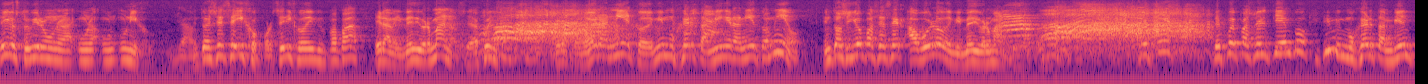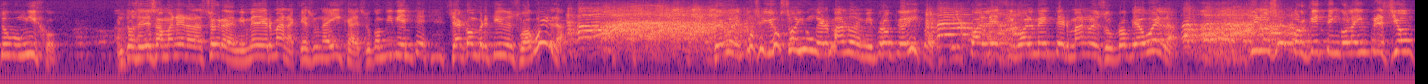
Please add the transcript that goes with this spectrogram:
ellos tuvieron una- una- un, un hijo. Ya. Entonces, ese hijo, por ser hijo de mi papá, era mi medio hermano, ¿se da cuenta? Pero como era nieto de mi mujer, también era nieto mío. Entonces, yo pasé a ser abuelo de mi medio hermano. Después, después pasó el tiempo y mi mujer también tuvo un hijo. Entonces, de esa manera, la suegra de mi media hermana, que es una hija de su conviviente, se ha convertido en su abuela. Entonces yo soy un hermano de mi propio hijo, el cual es igualmente hermano de su propia abuela. Y no sé por qué tengo la impresión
